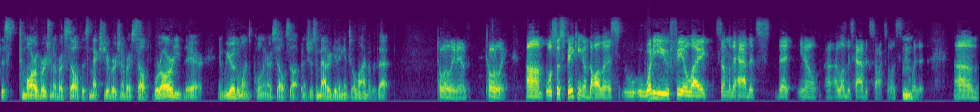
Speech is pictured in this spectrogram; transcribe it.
this tomorrow version of ourselves, this next year version of ourselves. We're already there and we are the ones pulling ourselves up and it's just a matter of getting into alignment with that totally man totally um, well so speaking of all this what do you feel like some of the habits that you know i love this habits talk so let's stick mm. with it. Um,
